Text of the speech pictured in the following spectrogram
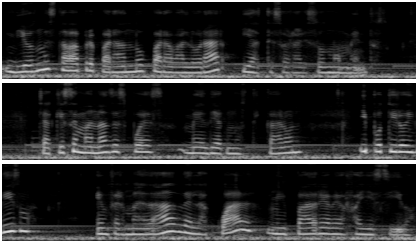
Dios me estaba preparando para valorar y atesorar esos momentos, ya que semanas después me diagnosticaron hipotiroidismo, enfermedad de la cual mi padre había fallecido.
